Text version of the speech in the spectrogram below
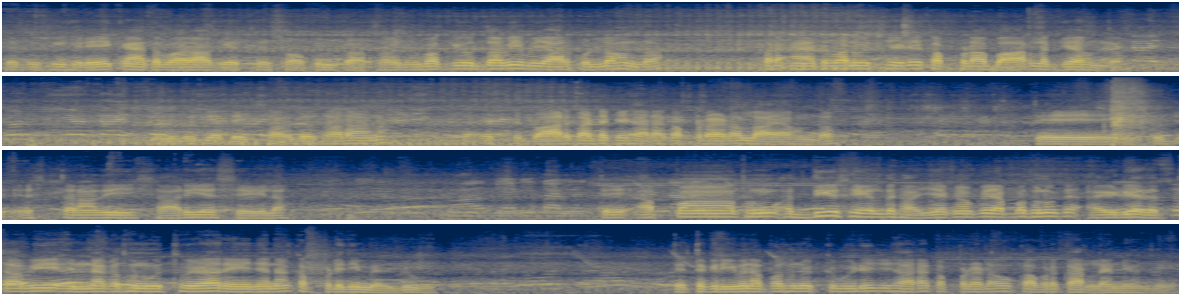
ਤੇ ਤੁਸੀਂ ਹਰੇਕ ਐਤਵਾਰ ਆ ਕੇ ਇੱਥੇ ਸ਼ਾਪਿੰਗ ਕਰ ਸਕਦੇ ਹੋ। ਬਾਕੀ ਉੱਦਾਂ ਵੀ ਬਾਜ਼ਾਰ ਖੁੱਲ੍ਹਾ ਹੁੰਦਾ, ਪਰ ਐਤਵਾਰ ਨੂੰ ਇੱਥੇ ਜਿਹੜੇ ਕੱਪੜਾ ਬਾਹਰ ਲੱਗਿਆ ਹੁੰਦਾ ਜਿਵੇਂ ਤੁਸੀਂ ਇਹ ਦੇਖ ਸਕਦੇ ਹੋ ਸਾਰਾ, ਹਨਾ? ਤਾਂ ਇੱਥੇ ਬਾਹਰ ਕੱਢ ਕੇ ਸਾਰਾ ਕੱਪੜਾ ਜਿਹੜਾ ਲਾਇਆ ਹੁੰਦਾ। ਤੇ ਕੁਝ ਇਸ ਤਰ੍ਹਾਂ ਦੀ ਸਾਰੀ ਇਹ ਸੇਲ ਆ। ਤੇ ਆਪਾਂ ਤੁਹਾਨੂੰ ਅੱਧੀ ਸੇਲ ਦਿਖਾਈ ਆ, ਕਿਉਂਕਿ ਆਪਾਂ ਤੁਹਾਨੂੰ ਇੱਕ ਆਈਡੀਆ ਦਿੱਤਾ ਵੀ ਇੰਨਾ ਕੁ ਤੁਹਾਨੂੰ ਇੱਥੋਂ ਜਿਹੜਾ ਰੇਂਜ ਹੈ ਨਾ, ਕੱਪੜੇ ਦੀ ਮਿਲ ਜੂਗੀ। ਤੇ ਤਕਰੀਬਨ ਆਪਾਂ ਤੁਹਾਨੂੰ ਇੱਕ ਵੀਡੀਓ 'ਚ ਸਾਰਾ ਕੱਪੜਾ ਜਿਹੜਾ ਉਹ ਕਵਰ ਕਰ ਲੈਣੇ ਹੁੰਦੇ ਆ।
